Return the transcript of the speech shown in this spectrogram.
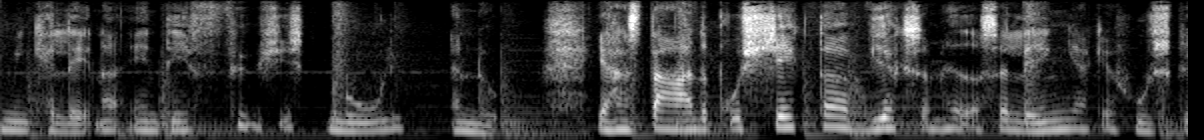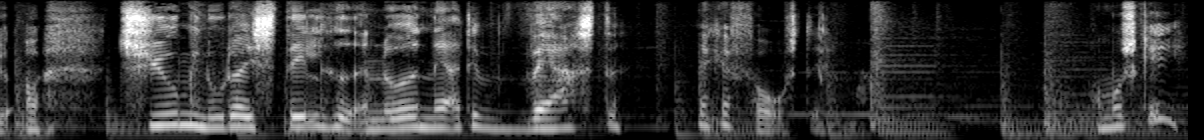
i min kalender, end det er fysisk muligt at nå. Jeg har startet projekter og virksomheder, så længe jeg kan huske, og 20 minutter i stillhed er noget nær det værste, jeg kan forestille mig. Og måske,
